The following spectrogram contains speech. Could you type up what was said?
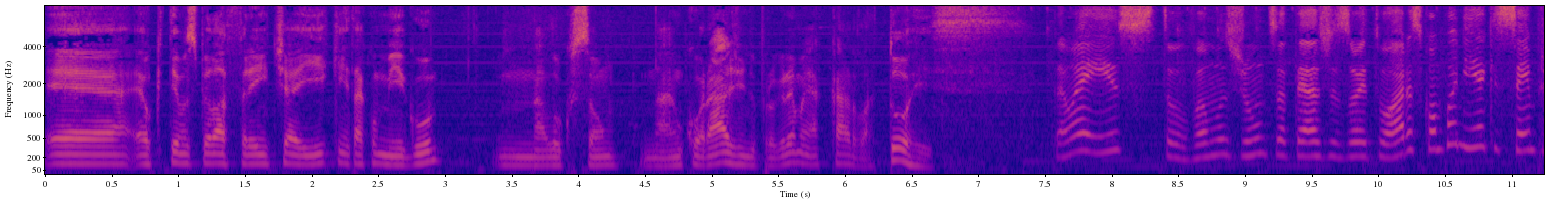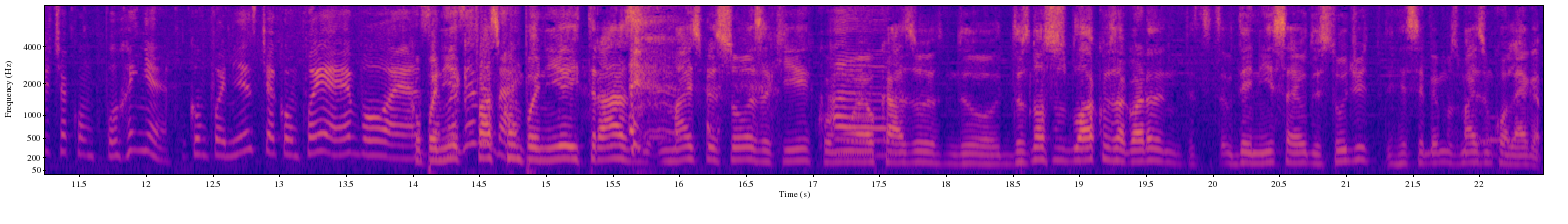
é, é o que temos pela frente aí. Quem está comigo na locução, na ancoragem do programa é a Carla Torres. Então é isto. Vamos juntos até às 18 horas. Companhia que sempre te acompanha. Companhia que te acompanha é boa essa. Companhia que é faz verdade. companhia e traz mais pessoas aqui, como é o Ah. caso do- dos nossos blocos. Agora o Denis saiu do estúdio e recebemos mais um colega.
